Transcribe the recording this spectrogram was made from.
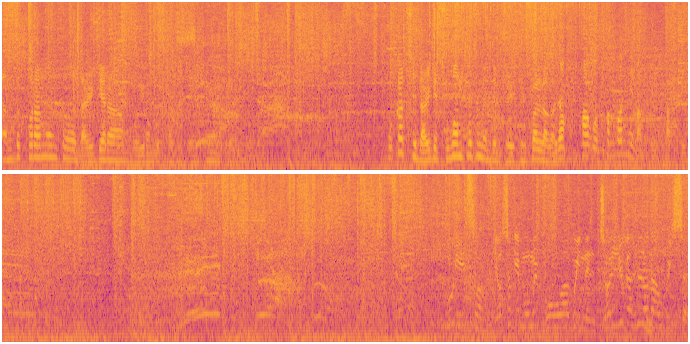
암스콜 하면서 날개랑 뭐 이런 것까지 해주세요. 똑같이 날개 두번 부수면 되면 저희 딜 빨라가지고. 무력하고 3번이만 2파트 우리에서 녀석의 몸을 보호하고 있는 전류가 흘러나오고 있어요.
